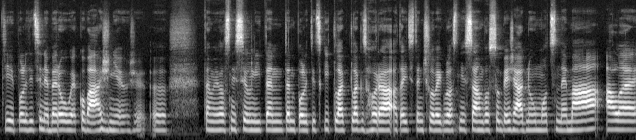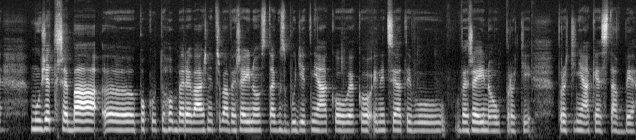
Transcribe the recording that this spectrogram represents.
ti politici neberou jako vážně, že uh, tam je vlastně silný ten, ten politický tlak, tlak z hora a tady ten člověk vlastně sám o sobě žádnou moc nemá, ale může třeba, pokud toho bere vážně třeba veřejnost, tak vzbudit nějakou jako iniciativu veřejnou proti, proti nějaké stavbě.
